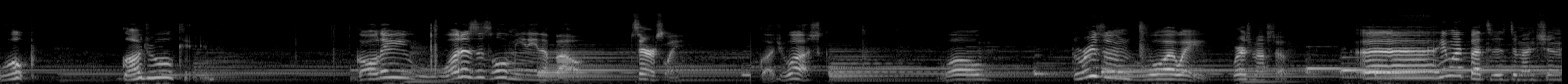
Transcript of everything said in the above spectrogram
Welp, glad you all came. Goldie, what is this whole meeting about? Seriously. Glad you asked. Well, the reason why. Wait, where's Master? Uh, he went back to his dimension.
